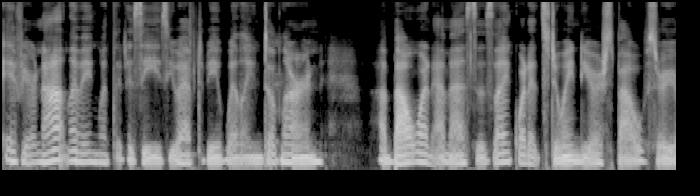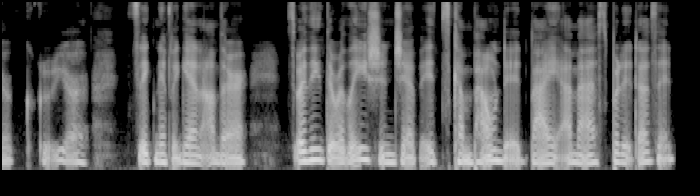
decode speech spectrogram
if you're not living with the disease, you have to be willing to learn about what MS is like, what it's doing to your spouse or your your significant other. So I think the relationship it's compounded by MS, but it doesn't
